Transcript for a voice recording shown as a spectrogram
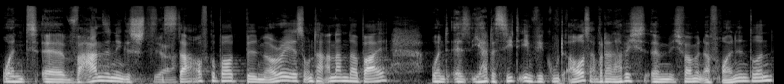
und äh, wahnsinniges Ja. Star aufgebaut. Bill Murray ist unter anderem dabei und es, ja, das sieht irgendwie gut aus, aber dann habe ich, ähm, ich war mit einer Freundin drin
